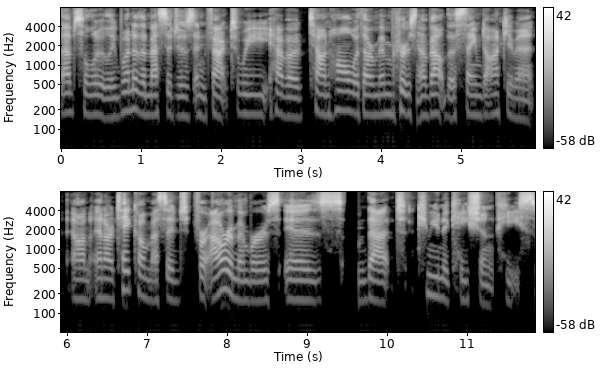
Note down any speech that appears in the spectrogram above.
absolutely. One of the messages, in fact, we have a town hall with our members about the same document. Um, and our take home message for our members is that communication piece.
